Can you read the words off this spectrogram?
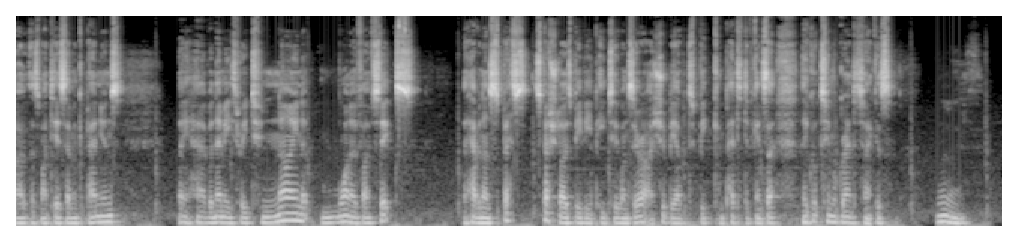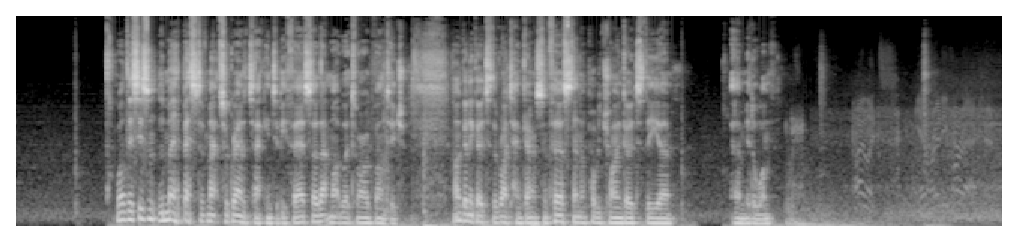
uh, as my tier 7 companions. They have an ME329 at 1056. They have an unspecialized BVP 210. I should be able to be competitive against that. They've got two more ground Attackers. Ooh. Well, this isn't the best of maps for ground attacking, to be fair, so that might work to our advantage. I'm going to go to the right-hand garrison first, then I'll probably try and go to the uh, uh, middle one. Pilots, get ready for action.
